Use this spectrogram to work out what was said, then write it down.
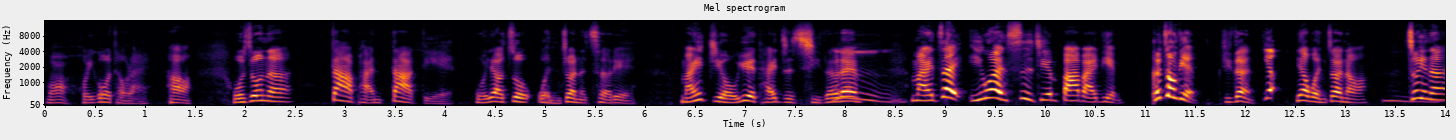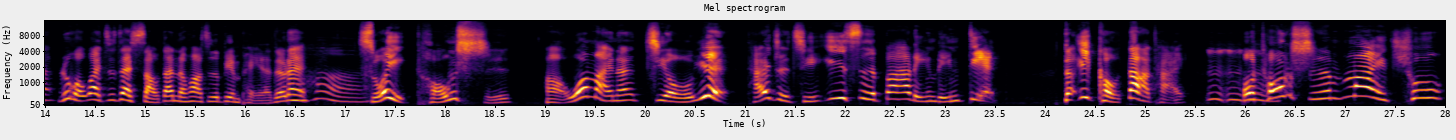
哇，回过头来，好，我说呢，大盘大跌，我要做稳赚的策略，买九月台子起，对不对？嗯买在一万四千八百点。可重点，吉正哟要稳赚哦。所以呢，如果外资在扫单的话，是不是变赔了？对不对？嗯所以同时，哦、我买呢九月台子期一四八零零点的一口大台，嗯嗯，我嗯同时卖出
